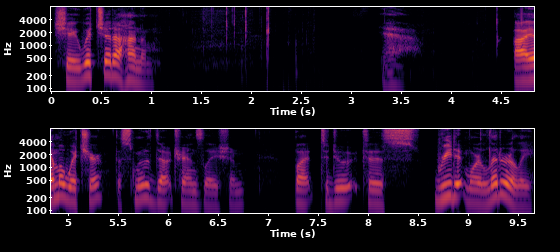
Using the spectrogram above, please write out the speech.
she witcher a hanam. Yeah. I am a witcher, the smoothed out translation, but to do to read it more literally,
